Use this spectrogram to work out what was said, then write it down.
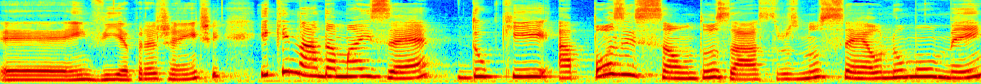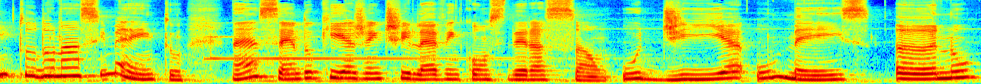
é, envia para gente e que nada mais é do que a posição dos astros no céu no momento do nascimento, né? Sendo que a gente leva em consideração o dia, o mês, ano,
